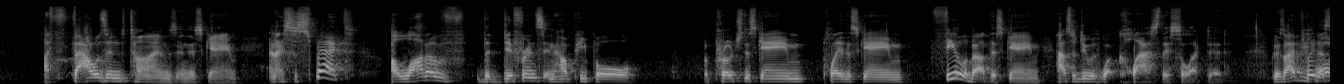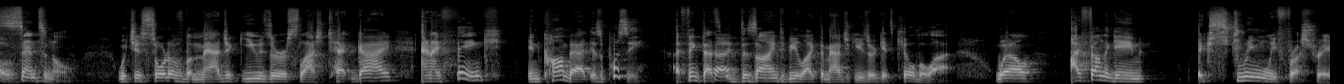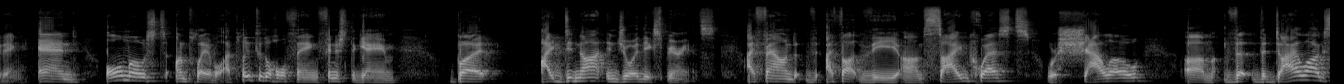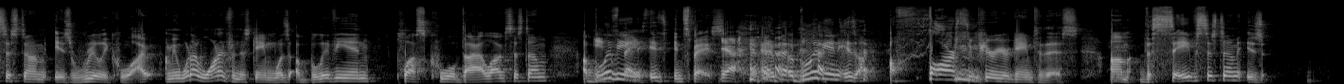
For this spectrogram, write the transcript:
a thousand times in this game, and I suspect a lot of the difference in how people approach this game, play this game, feel about this game has to do with what class they selected. Because I played a Oh. Sentinel, which is sort of the magic user slash tech guy, and I think in combat is a pussy. I think that's Okay. designed to be like the magic user gets killed a lot. Well, I found the game extremely frustrating and almost unplayable. I played through the whole thing, finished the game, but I did not enjoy the experience. I found, I thought the um, side quests were shallow. Um, the the dialogue system is really cool. I, I mean, what I wanted from this game was Oblivion plus cool dialogue system. Oblivion space. is in space. Yeah. and Oblivion is a, a far superior game to this. Um, the save system is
